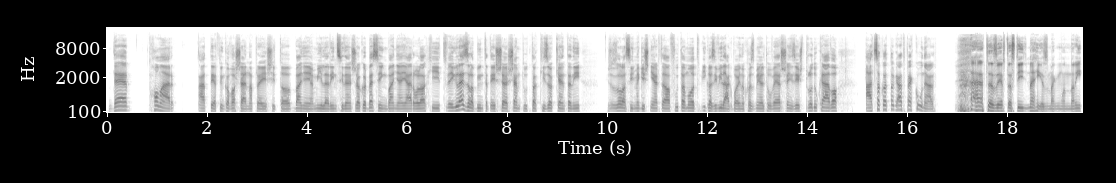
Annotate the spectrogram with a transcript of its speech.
De ha már áttértünk a vasárnapra, és itt a Bányája Miller incidensre, akkor beszéljünk Bányájáról, akit végül ezzel a büntetéssel sem tudtak kizökkenteni, és az olasz így meg is nyerte a futamot, igazi világbajnokhoz méltó versenyzést produkálva. Átszakadt a gát Pekkónál? Hát ezért ezt így nehéz megmondani,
